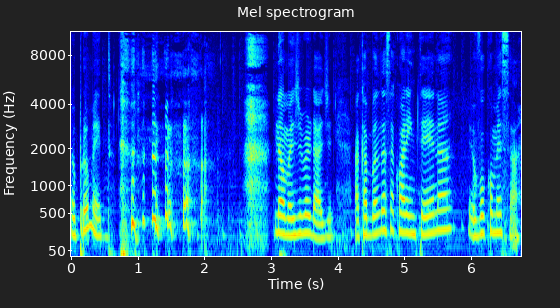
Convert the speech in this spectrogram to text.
Eu prometo. Não, mas de verdade. Acabando essa quarentena, eu vou começar.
